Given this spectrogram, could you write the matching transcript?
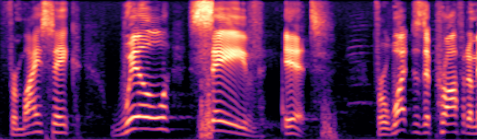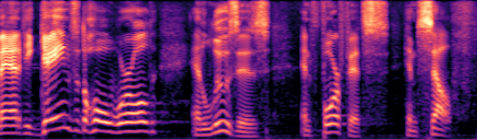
for my sake will save it. For what does it profit a man if he gains the whole world and loses and forfeits himself?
